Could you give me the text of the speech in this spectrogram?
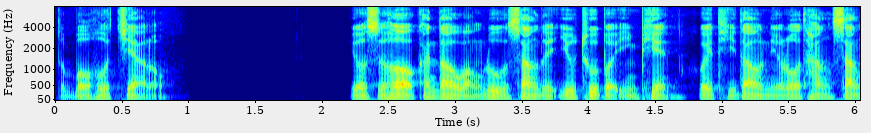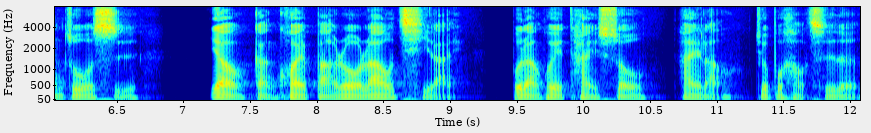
就无好食咯。有时候看到网络上的 YouTube 影片，会提到牛肉汤上桌时，要赶快把肉捞起来，不然会太熟太老就不好吃了。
